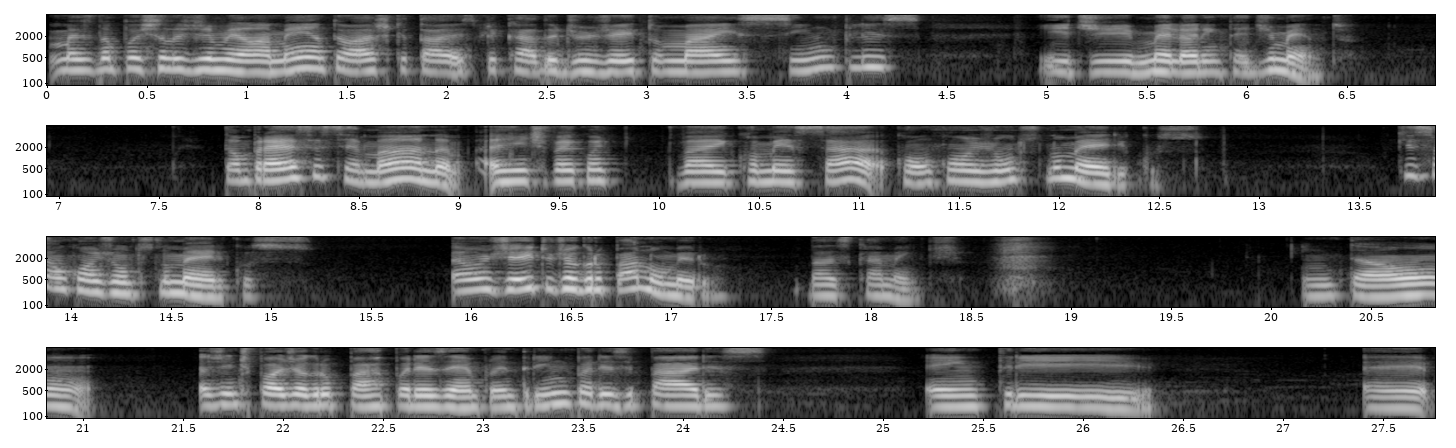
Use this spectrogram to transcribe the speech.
mas na apostila de nivelamento eu acho que está explicado de um jeito mais simples e de melhor entendimento. Então, para essa semana, a gente vai, vai começar com conjuntos numéricos. O que são conjuntos numéricos? É um jeito de agrupar número, basicamente. Então, a gente pode agrupar, por exemplo, entre ímpares e pares, entre é,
